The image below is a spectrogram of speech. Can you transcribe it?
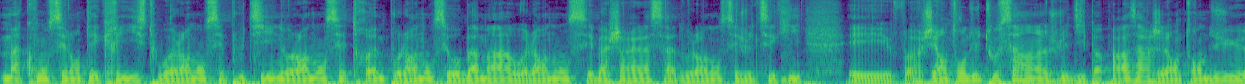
Macron c'est l'antéchrist, ou alors non c'est Poutine, ou alors non c'est Trump, ou alors non c'est Obama, ou alors non c'est Bachar el-Assad, ou alors non c'est je ne sais qui. Et j'ai entendu tout ça, hein, je le dis pas par hasard, j'ai entendu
